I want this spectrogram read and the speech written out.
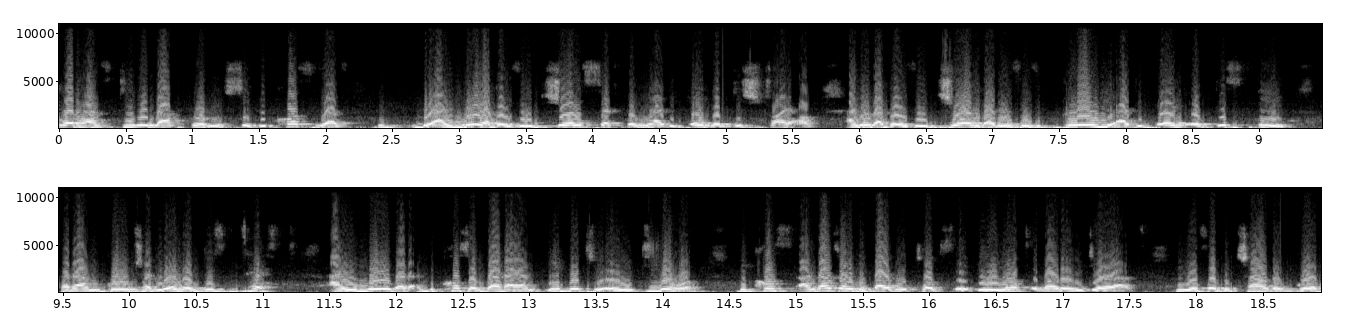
God has given that promise. So because He has, I know that there is a joy set for me at the end of this trial. I know that there is a joy, that there is a glory at the end of this thing that I'm going through, at the end of this test. I know that because of that I am able to endure. Because and that's why the Bible talks a lot about endurance you know, for the child of God,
